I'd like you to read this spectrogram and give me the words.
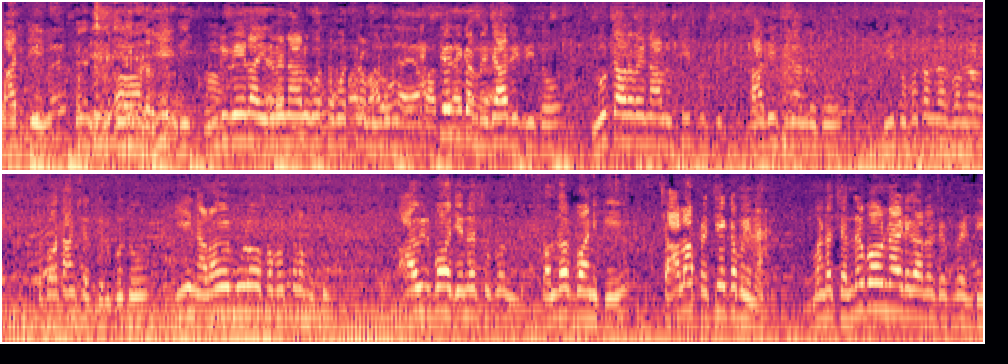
పార్టీ ఈ రెండు వేల ఇరవై నాలుగో సంవత్సరంలో అత్యధిక మెజారిటీతో నూట అరవై నాలుగు సీట్లు సాధించినందుకు ఈ శుభ సందర్భంగా శుభాకాంక్షలు తెలుపుతూ ఈ నలభై మూడవ సంవత్సరం ఆవిర్భావ దినోత్సవ సందర్భానికి చాలా ప్రత్యేకమైన మన చంద్రబాబు నాయుడు గారు అనేటువంటి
